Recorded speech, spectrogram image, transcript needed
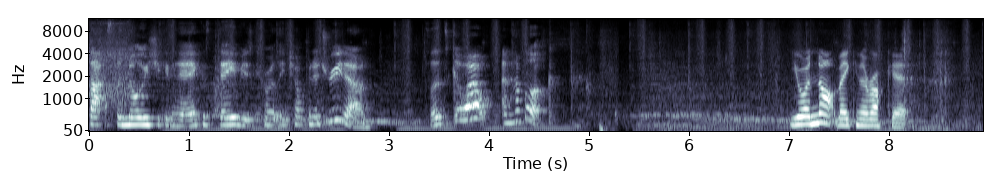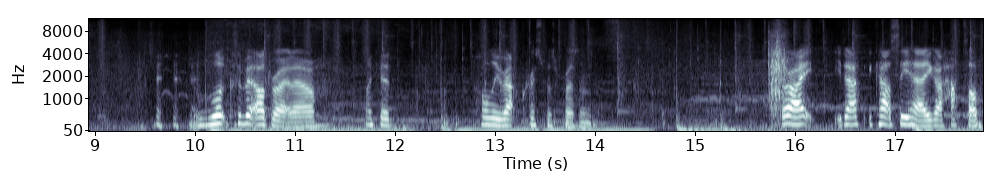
that's the noise you can hear because David is currently chopping a tree down. So let's go out and have a look. You are not making a rocket. It looks a bit odd right now. Like a holy wrap Christmas present. Alright, you, you can't see hair, you got a hat on.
